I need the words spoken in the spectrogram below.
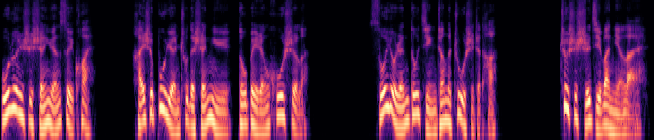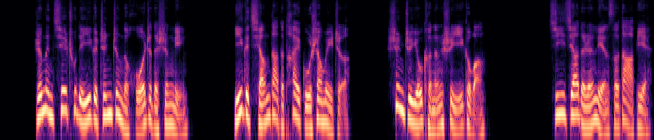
无论是神元碎块，还是不远处的神女，都被人忽视了。所有人都紧张的注视着他。这是十几万年来人们切出的一个真正的活着的生灵。一个强大的太古上位者，甚至有可能是一个王。姬家的人脸色大变，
